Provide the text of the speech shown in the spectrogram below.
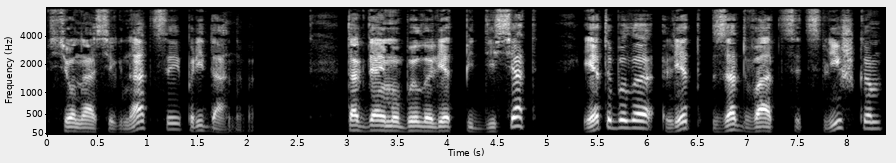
все на ассигнации приданого. Тогда ему было лет пятьдесят, и это было лет за двадцать слишком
